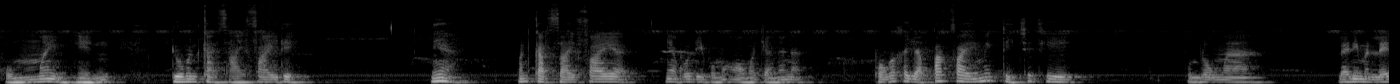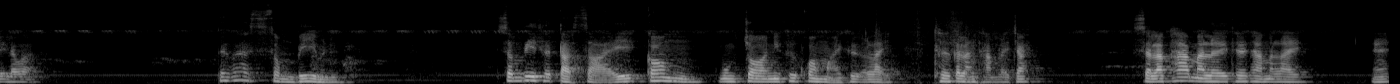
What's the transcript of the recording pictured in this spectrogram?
ผมไม่เห็น ดูมันกัดสายไฟดิ เนี่ย มันกัดสายไฟอะเนี่ยพอดีผมอออกมาจากนั้นอะผมก็ขยับปลั๊กไฟไม่ติดสักที ผมลงมา และนี่มันเละแล้วอะแปลว่าซอมบี้มันซอมบี้เธอตัดสายกล้องวงจรนี่คือความหมายคืออะไร เธอกำลังทำอะไรจ๊ะสารภาพมาเลย เธอทำอะไรนะ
